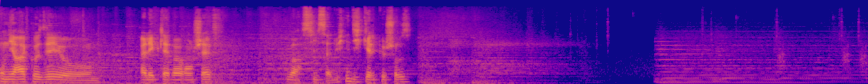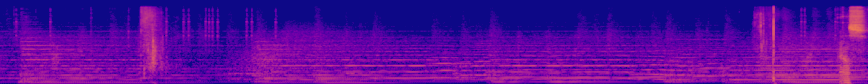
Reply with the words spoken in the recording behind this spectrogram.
on ira causer au, à l'éclaireur en chef, voir si ça lui dit quelque chose. Mince.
